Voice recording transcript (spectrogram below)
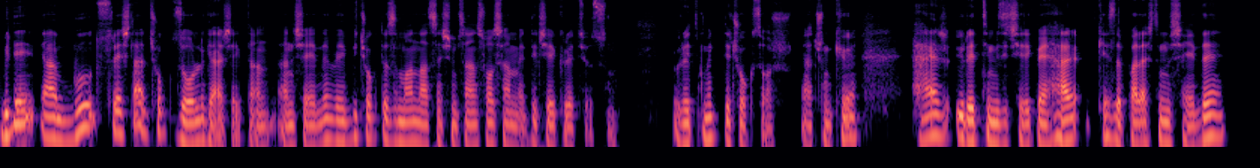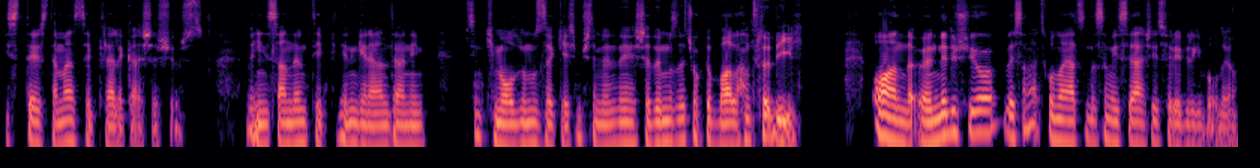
Bir de yani bu süreçler çok zorlu gerçekten hani şeyde ve birçok da zamanda aslında şimdi sen sosyal medyada içerik üretiyorsun. Üretmek de çok zor. Ya çünkü her ürettiğimiz içerik ve herkesle paylaştığımız şeyde ister istemez tepkilerle karşılaşıyoruz. Ve insanların tepkilerini genelde hani bizim kim olduğumuzla, geçmişte ne yaşadığımızla çok da bağlantılı değil. O anda önüne düşüyor ve sen artık onun hayatındasın ve istediğin her şeyi söyleyebilir gibi oluyor.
